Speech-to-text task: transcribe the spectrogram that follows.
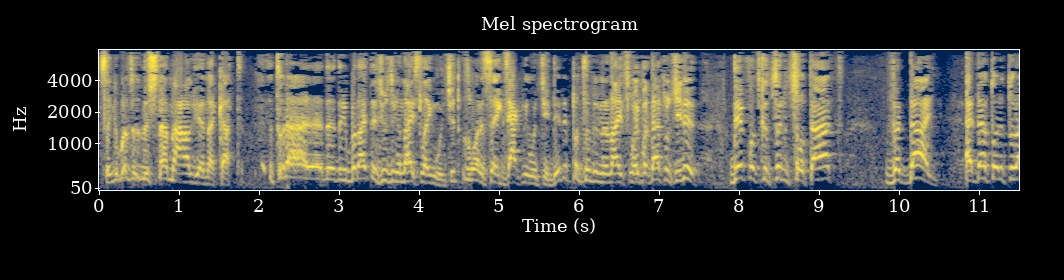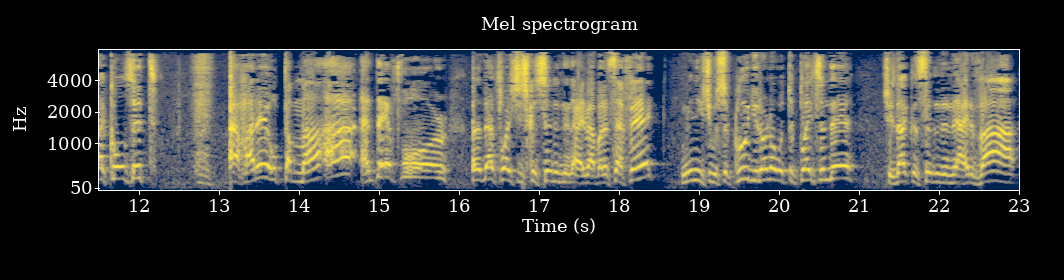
So Gemara says Mishnah Ma'alya Nakat. The Torah, the, is using a nice language. It doesn't want to say exactly what she did. It puts it in a nice way, but that's what she did. Therefore, it's considered sotat v'dai, and that's what the Torah calls it ahareu tama'a, and therefore uh, that's why she's considered in irva. But it's safek, meaning she was secluded. You don't know what took place in there. She's not considered in irva.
